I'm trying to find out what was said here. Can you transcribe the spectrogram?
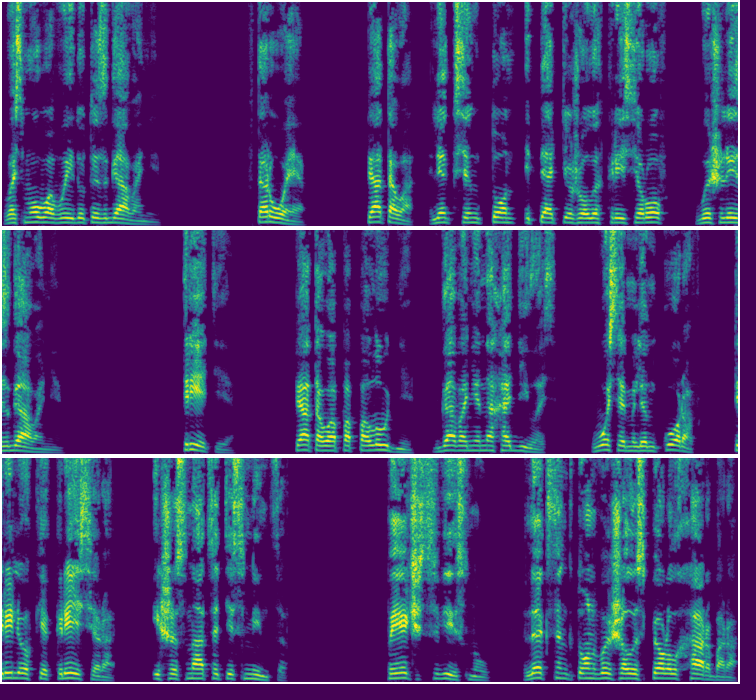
восьмого выйдут из гавани. Второе. Пятого Лексингтон и пять тяжелых крейсеров вышли из гавани. Третье. Пятого пополудни в гавани находилось восемь линкоров, три легких крейсера и 16 эсминцев. Пейдж свистнул. Лексингтон вышел из Пёрл-Харбора,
